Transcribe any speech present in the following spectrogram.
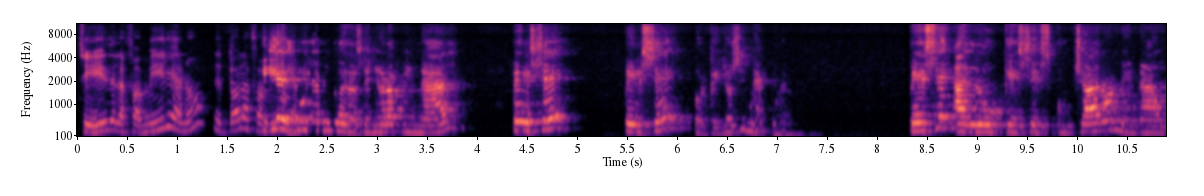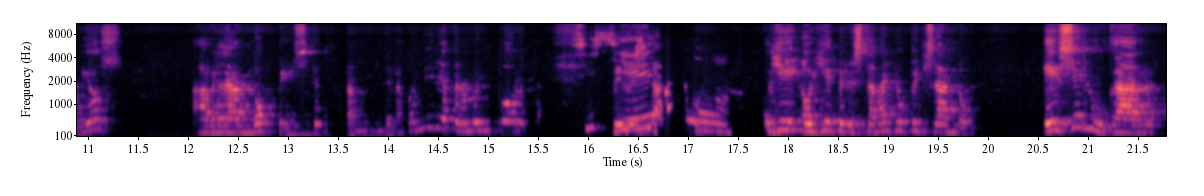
Sí, de la familia, ¿no? De toda la familia. Sí, es muy amigo de la señora Pinal, pese, pese, porque yo sí me acuerdo, pese a lo que se escucharon en audios hablando peste también de la familia, pero no importa. Sí, sí. Oye, oye, pero estaba yo pensando, ese lugar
